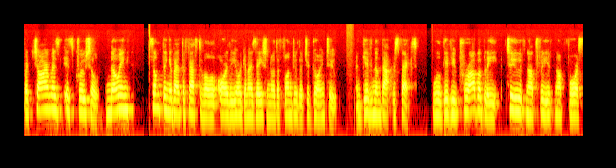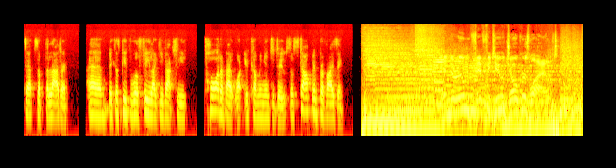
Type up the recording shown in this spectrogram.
but charm is, is crucial. Knowing something about the festival or the organization or the funder that you're going to and giving them that respect will give you probably two, if not three, if not four steps up the ladder um, because people will feel like you've actually thought about what you're coming in to do. So stop improvising. In the room, 52 Jokers Wild.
